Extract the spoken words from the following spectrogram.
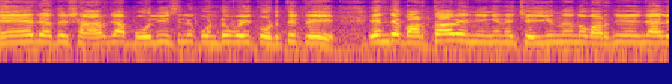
നേരെ അത് ഷാർജ പോലീസിൽ കൊണ്ടുപോയി കൊടുത്തിട്ട് എന്റെ ഭർത്താവ് എന്നെ ഇങ്ങനെ ചെയ്യുന്നതെന്ന് പറഞ്ഞു കഴിഞ്ഞാൽ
